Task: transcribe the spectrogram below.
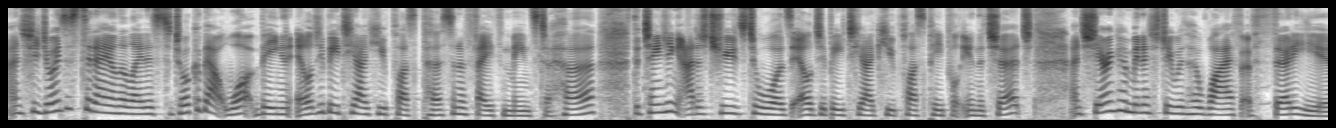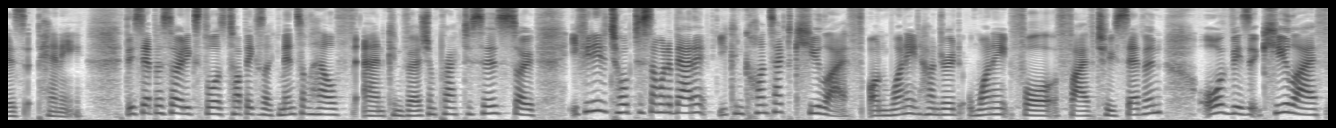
And she joins us today on the latest to talk about what being an LGBTIQ plus person of faith means to her, the changing attitudes towards LGBTIQ plus people in the church, and sharing her ministry with her wife of 30 years, Penny. This episode explores topics like mental health and conversion practices. So if you need to talk to someone about it, you can contact QLife on 1 800 184 527 or visit qlife.org.au.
